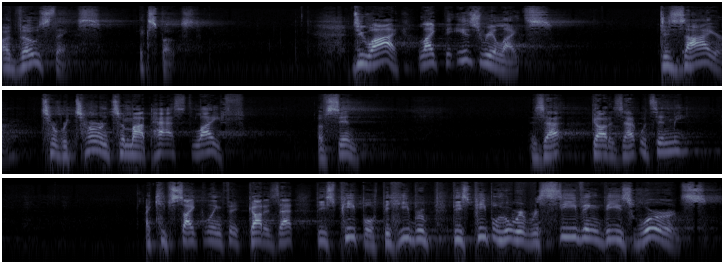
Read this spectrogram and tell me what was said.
are those things exposed? Do I, like the Israelites, desire to return to my past life of sin. Is that, God, is that what's in me? I keep cycling through. God, is that these people, the Hebrew, these people who were receiving these words,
